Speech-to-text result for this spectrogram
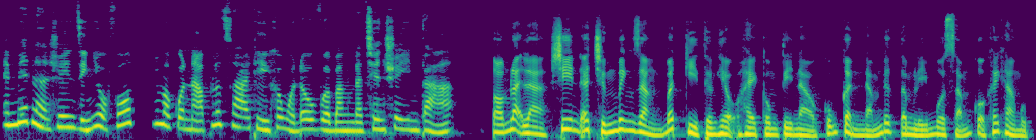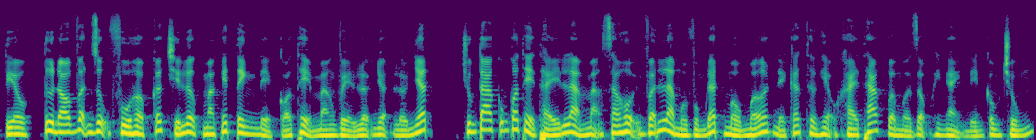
Em biết là Shein dính nhiều phốt, nhưng mà quần áo plus size thì không ở đâu vừa bằng đặt trên Shein cả. Tóm lại là Shein đã chứng minh rằng bất kỳ thương hiệu hay công ty nào cũng cần nắm được tâm lý mua sắm của khách hàng mục tiêu, từ đó vận dụng phù hợp các chiến lược marketing để có thể mang về lợi nhuận lớn nhất. Chúng ta cũng có thể thấy là mạng xã hội vẫn là một vùng đất màu mỡ để các thương hiệu khai thác và mở rộng hình ảnh đến công chúng.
